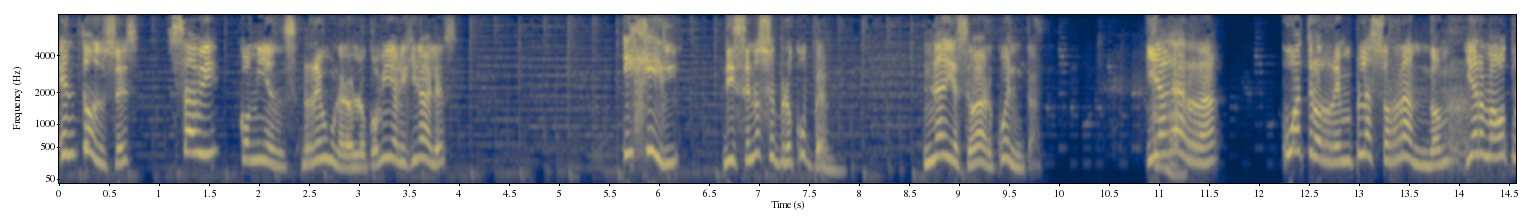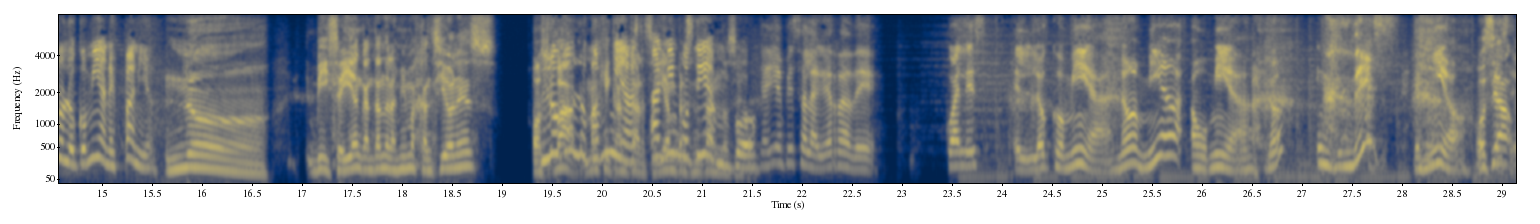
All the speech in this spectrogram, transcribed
Entonces, Xavi comienza, reúne a los locomía originales y Gil dice, no se preocupen, nadie se va a dar cuenta. Y Ah. agarra cuatro reemplazos random y arma otro lo comía en España. No. Vi, seguían cantando las mismas canciones. O Los va, dos lo más que comías cantar, al mismo tiempo. Y ahí empieza la guerra de cuál es el loco mía, ¿no? ¿Mía o mía? ¿No? ¿Entendés? Es mío. O sea- el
